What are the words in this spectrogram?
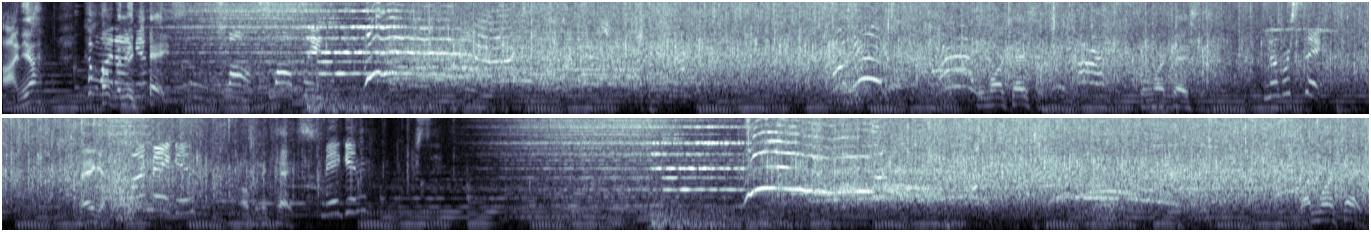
Anya? Come on, Open Anya. the case. Small, small, please. Two more cases. All right. Two more cases. Number six. Megan, Come on, Megan. open the case. Megan. More case.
